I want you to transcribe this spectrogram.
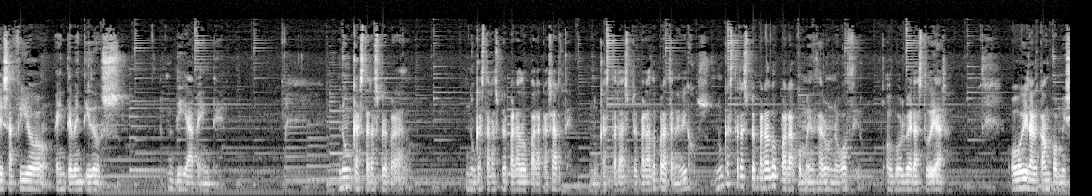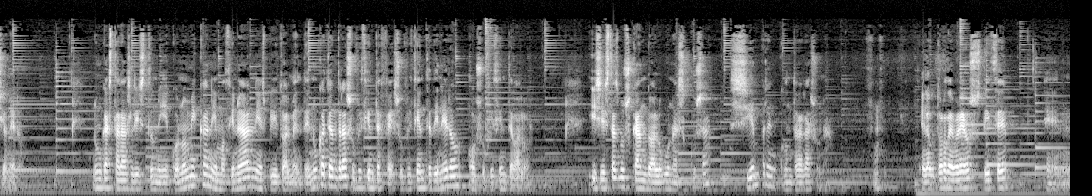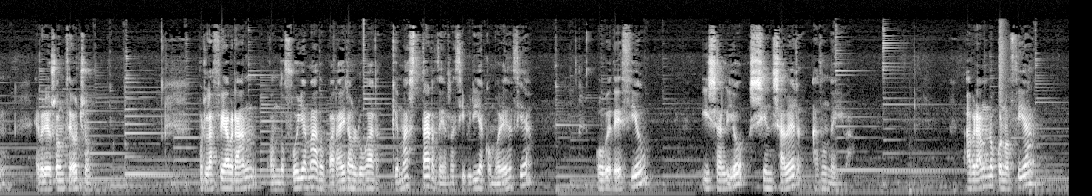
Desafío 2022, día 20. Nunca estarás preparado. Nunca estarás preparado para casarte. Nunca estarás preparado para tener hijos. Nunca estarás preparado para comenzar un negocio o volver a estudiar o ir al campo misionero. Nunca estarás listo ni económica, ni emocional, ni espiritualmente. Nunca tendrás suficiente fe, suficiente dinero o suficiente valor. Y si estás buscando alguna excusa, siempre encontrarás una. El autor de Hebreos dice en Hebreos 11:8, por la fe Abraham, cuando fue llamado para ir a un lugar que más tarde recibiría como herencia, obedeció y salió sin saber a dónde iba. Abraham no conocía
